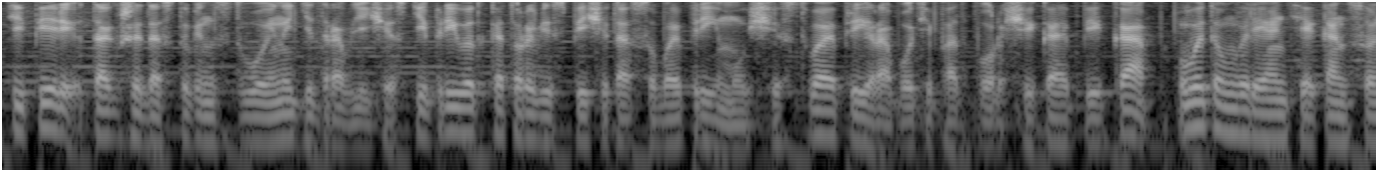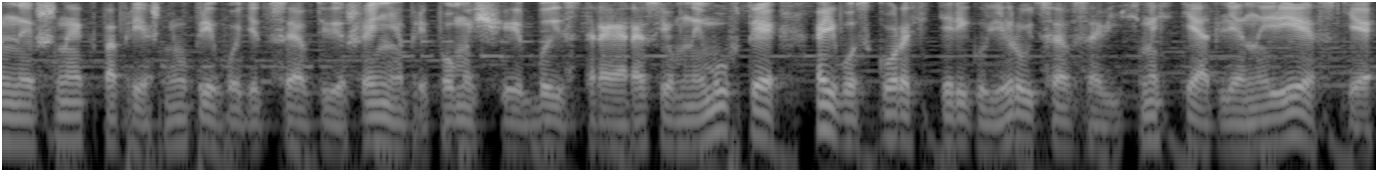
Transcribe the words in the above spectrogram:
теперь также доступен сдвоенный гидравлический привод, который обеспечит особое преимущество при работе подборщика пикап. В этом варианте консольный шнек по-прежнему приводится в движение при помощи быстрой разъемной муфты, а его скорость регулируется в зависимости от длины резки.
